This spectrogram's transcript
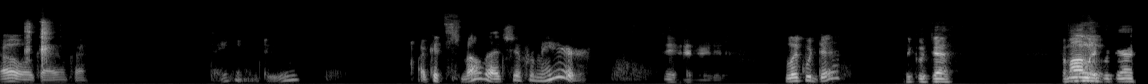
Oh, okay, okay. Damn, dude. I could smell that shit from here. Dehydrated. Liquid Death? Liquid Death. Come on. Liquid Death.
